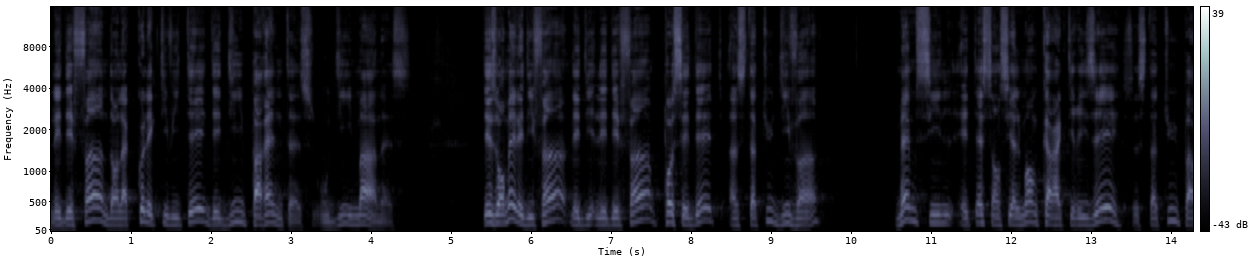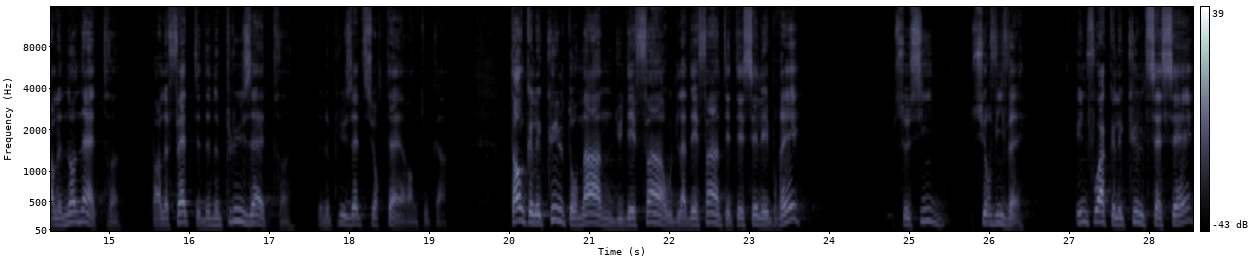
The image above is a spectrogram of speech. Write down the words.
les défunts dans la collectivité des dix parentes ou dix manes. Désormais, les défunts, les défunts possédaient un statut divin même s'il est essentiellement caractérisé, ce statut, par le non-être, par le fait de ne plus être, de ne plus être sur Terre en tout cas. Tant que le culte au man du défunt ou de la défunte était célébré, ceci survivait. Une fois que le culte cessait,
